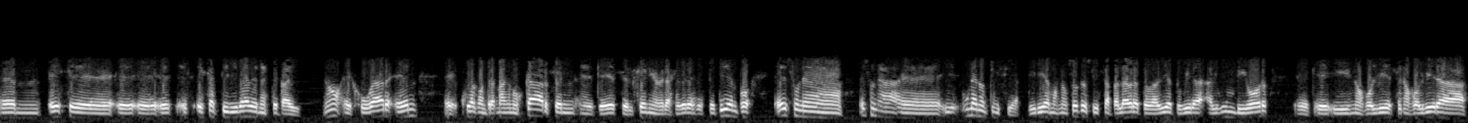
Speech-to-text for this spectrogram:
em, ese, esa actividad en este país. ¿no? Eh, jugar en eh, jugar contra Magnus Carlsen, eh, que es el genio del ajedrez de este tiempo, es una es una una noticia, diríamos nosotros, si esa palabra todavía tuviera algún vigor y nos volviera, se nos volviera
